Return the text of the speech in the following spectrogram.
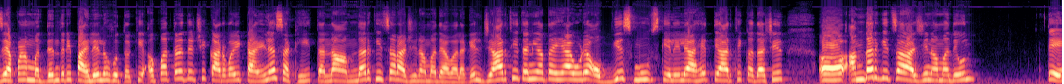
जे आपण मध्यंतरी पाहिलेलं होतं की अपात्रतेची कारवाई टाळण्यासाठी त्यांना आमदारकीचा राजीनामा द्यावा लागेल. ज्या अर्थी त्यांनी आता ह्या एवढ्या ऑब्व्हियस मूव्स केलेल्या आहेत त्या अर्थी कदाचित आमदारकीचा राजीनामा देऊन ते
